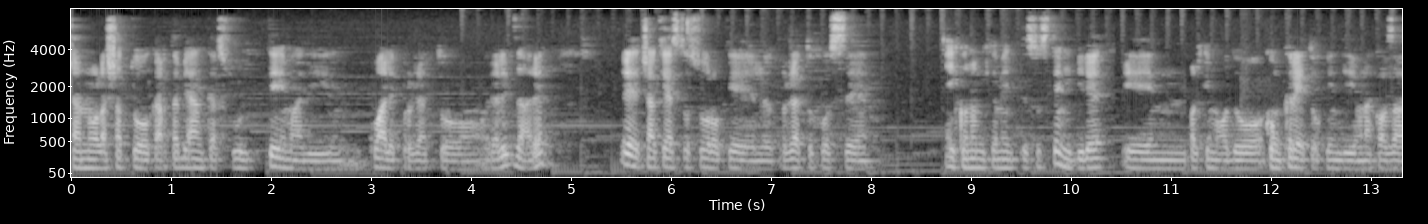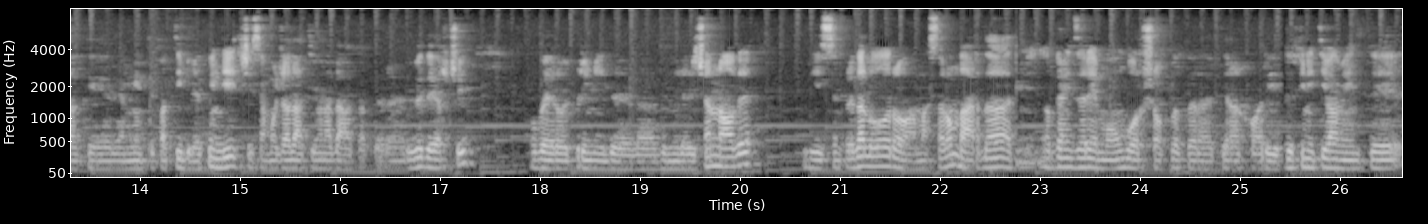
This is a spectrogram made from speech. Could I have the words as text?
Ci hanno lasciato carta bianca sul tema di quale progetto realizzare e ci ha chiesto solo che il progetto fosse economicamente sostenibile e in qualche modo concreto, quindi una cosa che è realmente fattibile. Quindi ci siamo già dati una data per rivederci, ovvero i primi del 2019 di sempre da loro a Massa Lombarda organizzeremo un workshop per tirare fuori definitivamente eh,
